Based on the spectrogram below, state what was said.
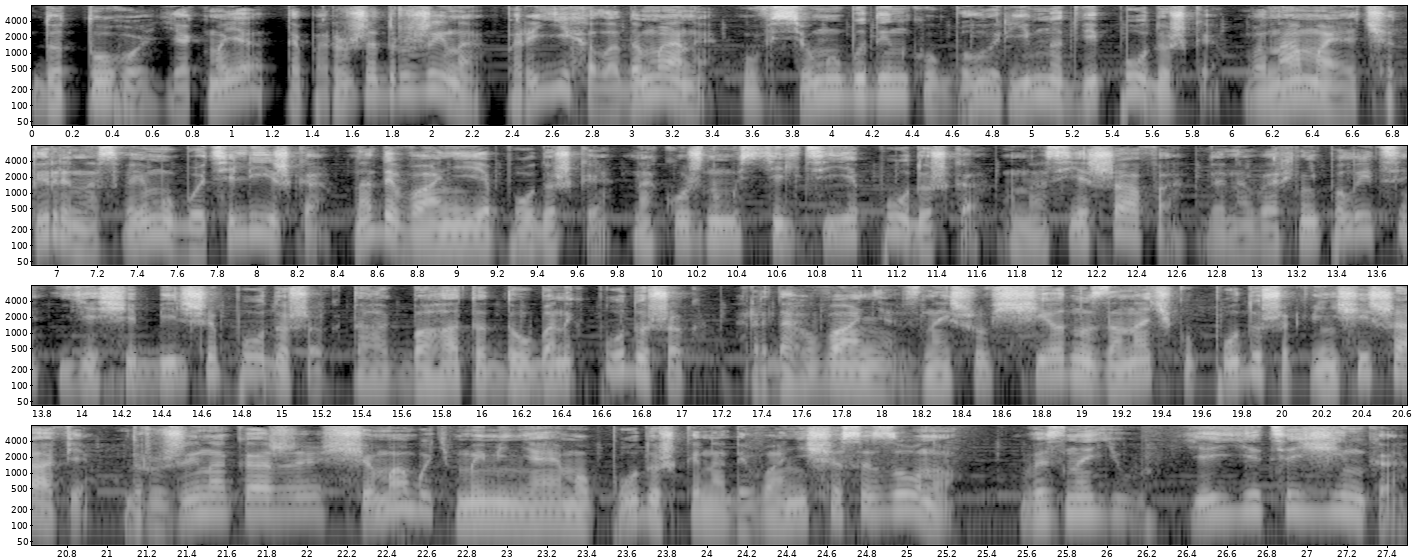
До того, як моя тепер уже дружина переїхала до мене. У всьому будинку було рівно дві подушки. Вона має чотири на своєму боці ліжка. На дивані є подушки, на кожному стільці є подушка. У нас є шафа, де на верхній полиці є ще більше подушок. Так багато довбаних подушок. Редагування знайшов ще одну заначку подушок в іншій шафі. Дружина каже, що, мабуть, ми міняємо подушки на дивані щосезону. Визнаю, я і є ця жінка.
